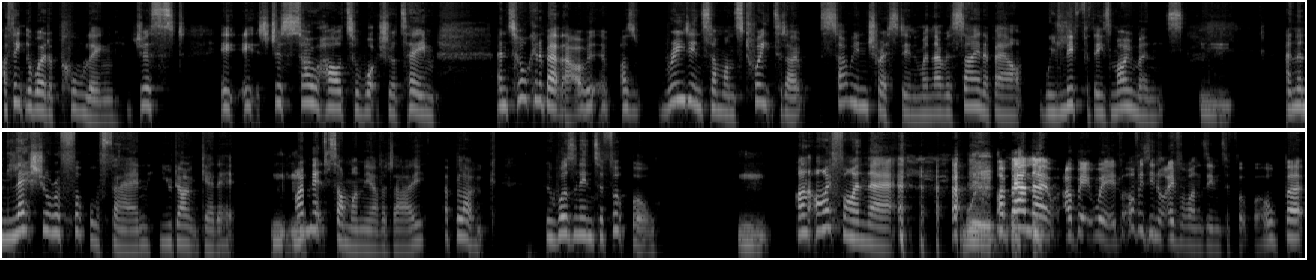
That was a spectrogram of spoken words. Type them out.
I think the word appalling. Just it, it's just so hard to watch your team. And talking about that, I wa- I was reading someone's tweet today. So interesting when they were saying about we live for these moments, Mm. and unless you're a football fan, you don't get it. Mhm. I met someone the other day, a bloke, who wasn't into football. Mm. And I find that Weird. I found that a bit weird. But obviously, not everyone's into football. But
